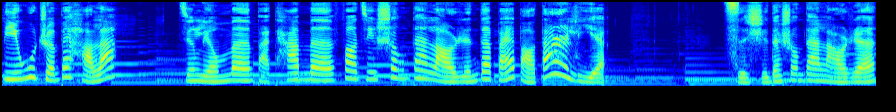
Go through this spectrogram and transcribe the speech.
礼物准备好啦，精灵们把它们放进圣诞老人的百宝袋里。此时的圣诞老人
